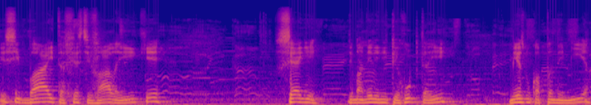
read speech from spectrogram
esse baita festival aí que segue de maneira ininterrupta aí, mesmo com a pandemia,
